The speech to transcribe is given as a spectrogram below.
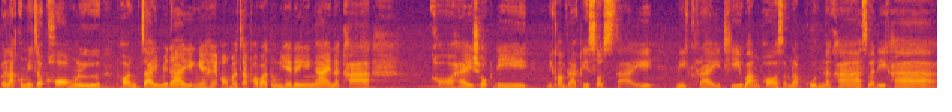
ไปรักคนมีเจ้าของหรือถอนใจไม่ได้อย่างเงี้ยให้ออกมาจากภาวะตรงนี้ให้ได้ง่าย ๆนะคะ ขอให้โชคดี มีความรักที่สดใส มีใครที่ว่างพอสำหรับคุณนะคะ สวัสดีค่ะ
